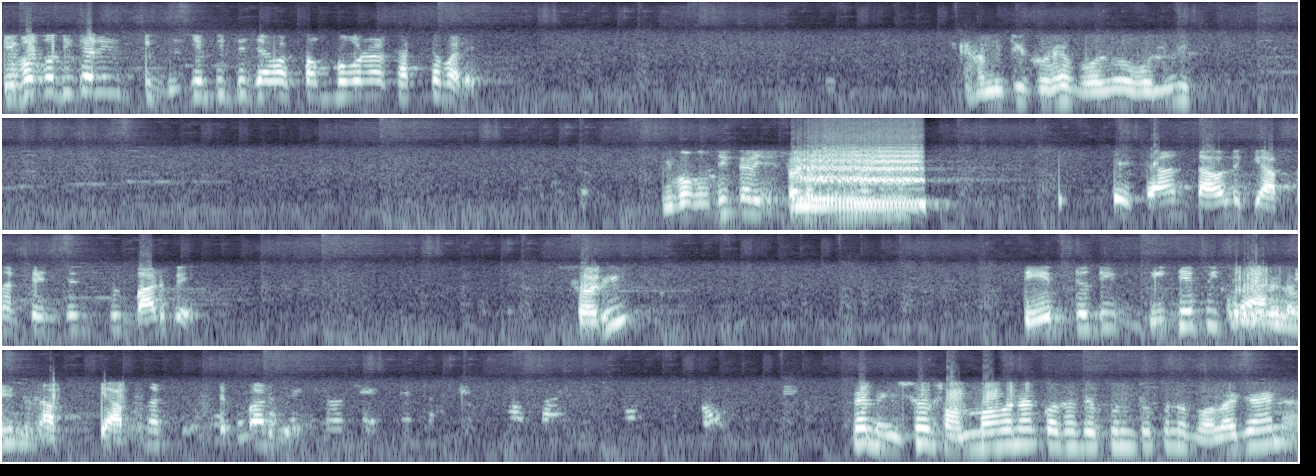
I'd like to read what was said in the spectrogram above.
দীপক অধিকারীর কি বিজেপিতে যাওয়ার সম্ভাবনা থাকতে পারে? আমি কি করে বলব বলুন? দীপক অধিকারী যান তাহলে কি আপনার টেনশন বাড়বে? সরি দেব যদি বিজেপিতে আসেন আপনার না, এইসব সম্ভাবনার কথা দেখুন তো কোনো বলা যায় না।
